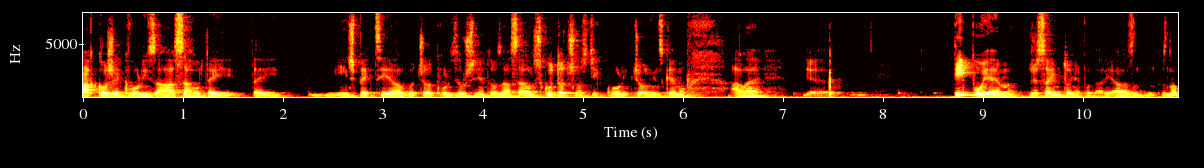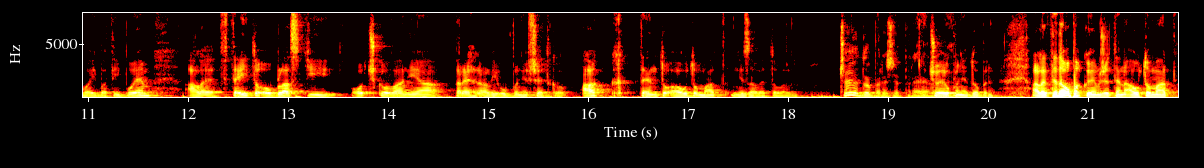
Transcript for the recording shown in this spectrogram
akože kvôli zásahu tej, tej inšpekcie alebo čo, kvôli zrušeniu toho zásahu, v skutočnosti kvôli Čolinskému, ale e, Typujem, že sa im to nepodarí, ale znova iba typujem, ale v tejto oblasti očkovania prehrali úplne všetko, ak tento automat nezavetovali. Čo je dobre, že prehrali. Čo je úplne dobre. Ale teda opakujem, že ten automat,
